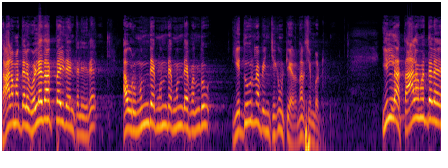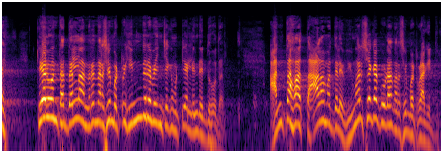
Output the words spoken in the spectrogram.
ತಾಳಮದ್ದಲೆ ಒಳ್ಳೆಯದಾಗ್ತಾ ಇದೆ ಅಂತ ಹೇಳಿದರೆ ಅವರು ಮುಂದೆ ಮುಂದೆ ಮುಂದೆ ಬಂದು ಎದುರಿನ ಬೆಂಚಿಗೆ ಮುಟ್ಟಿಯಾರು ನರಸಿಂಹಭಟ್ರು ಇಲ್ಲ ತಾಳಮದ್ದಲೆ ಕೇಳುವಂಥದ್ದಲ್ಲ ಅಂದರೆ ನರಸಿಂಹಭಟ್ರು ಹಿಂದಿನ ಬೆಂಚಿಗೆ ಮುಟ್ಟಿ ಅಲ್ಲಿಂದ ಎದ್ದು ಹೋದರು ಅಂತಹ ತಾಳಮದ್ದಲೆ ವಿಮರ್ಶಕ ಕೂಡ ನರಸಿಂಹಭಟ್ರಾಗಿದ್ದರು.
